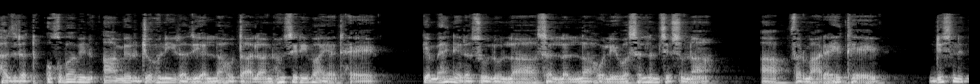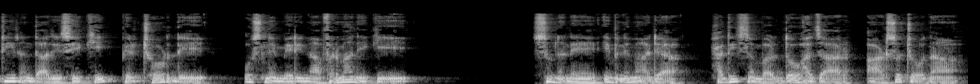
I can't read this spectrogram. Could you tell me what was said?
حضرت عقبہ بن عامر جوہنی رضی اللہ تعالیٰ عنہ سے روایت ہے کہ میں نے رسول اللہ صلی اللہ علیہ وسلم سے سنا، آپ فرما رہے تھے، جس نے تیر اندازی سیکھی، پھر چھوڑ دی، اس نے میری نافرمانی کی۔ سننے ابن ماجہ، حدیث نمبر دو ہزار آٹھ سو چودہ۔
